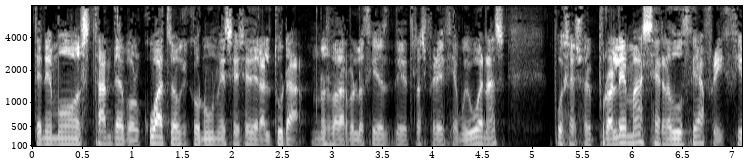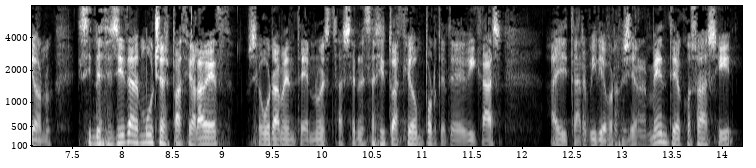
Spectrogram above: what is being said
Tenemos Thunderbolt 4 que con un SS de la altura nos va a dar velocidades de transferencia muy buenas. Pues eso, el problema se reduce a fricción. Si necesitas mucho espacio a la vez, seguramente no estás en esta situación porque te dedicas a editar vídeo profesionalmente o cosas así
